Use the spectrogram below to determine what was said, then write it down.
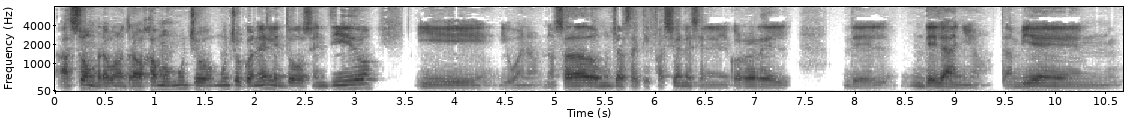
asombra. Bueno, trabajamos mucho, mucho con él en todo sentido y, bueno, nos ha dado muchas satisfacciones en el correr del, del, año. También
